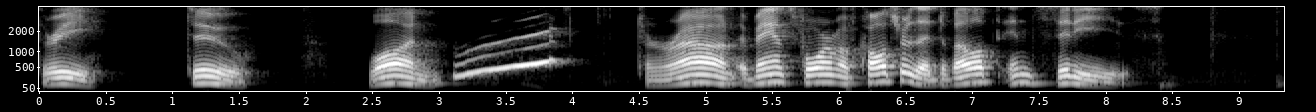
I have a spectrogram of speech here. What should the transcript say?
Three, two, one. Turn around. Advanced form of culture that developed in cities. You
